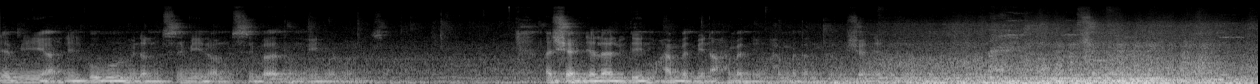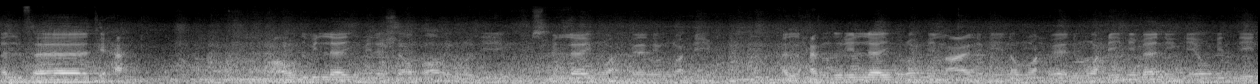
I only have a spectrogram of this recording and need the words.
جميع أهل القبور من المسلمين والمسلمات والمؤمنين والمؤمنين الشيخ جلال الدين محمد بن أحمد بن محمد الشيخ الفاتحة. أعوذ بالله من الشيطان الرجيم. بسم الله الرحمن الرحيم. الحمد لله رب العالمين. الرحمن الرحيم. مالك يوم الدين.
